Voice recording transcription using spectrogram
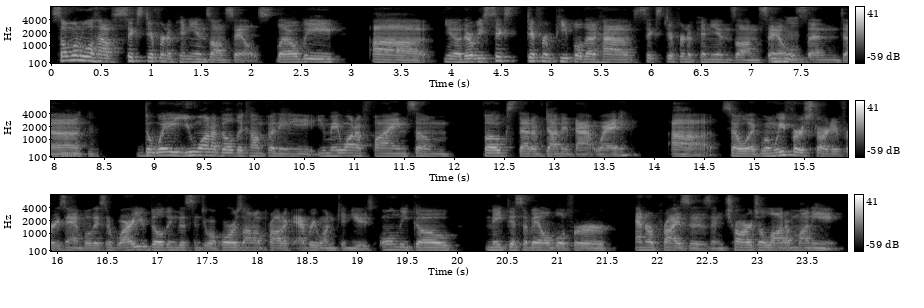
someone will have six different opinions on sales. There'll be, uh, you know, there'll be six different people that have six different opinions on sales. Mm-hmm. And uh, mm-hmm. the way you want to build a company, you may want to find some folks that have done it that way. Uh, so like when we first started, for example, they said, why are you building this into a horizontal product everyone can use? Only go make this available for enterprises and charge a lot of money.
